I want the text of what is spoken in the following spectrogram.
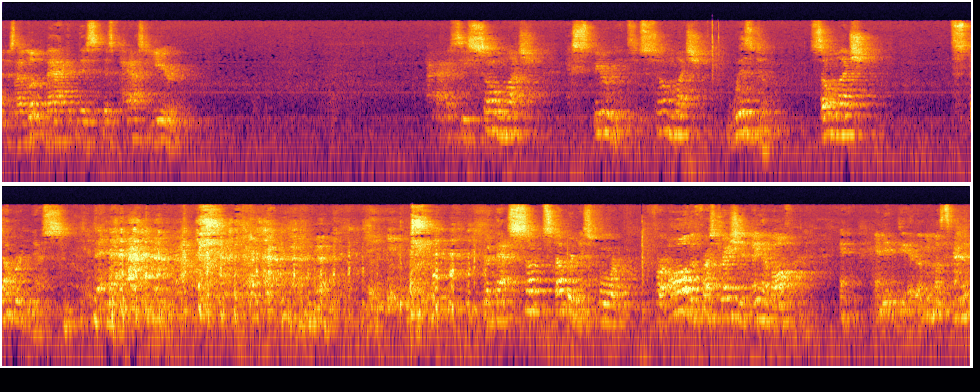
And as I look back at this, this past year, I see so much experience, so much wisdom, so much stubbornness. but that stubbornness for, for all the frustration it may have offered, and it did, I mean, must admit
